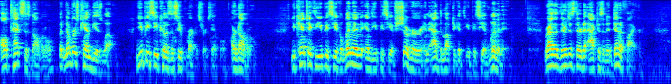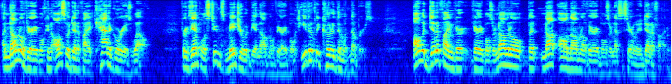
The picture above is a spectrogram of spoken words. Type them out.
All text is nominal, but numbers can be as well. UPC codes in supermarkets, for example, are nominal. You can't take the UPC of a lemon and the UPC of sugar and add them up to get the UPC of lemonade. Rather, they're just there to act as an identifier. A nominal variable can also identify a category as well. For example, a student's major would be a nominal variable, even if we coded them with numbers. All identifying var variables are nominal, but not all nominal variables are necessarily identifying.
